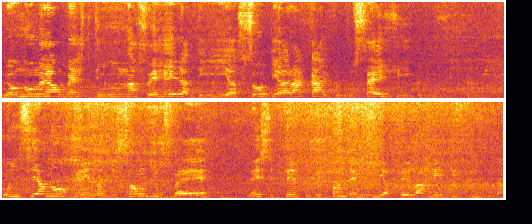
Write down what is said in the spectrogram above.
Meu nome é Albertina Ferreira Dias, sou de Aracaju, Sergipe. Conheci a novena de São José nesse tempo de pandemia pela Rede Vida.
